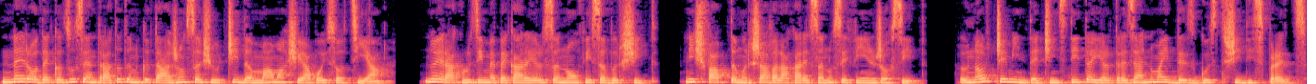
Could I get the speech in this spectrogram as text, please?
Nero decăzuse într-atât încât a ajuns să-și ucidă mama și apoi soția. Nu era cruzime pe care el să nu o fi săvârșit, nici faptă mărșavă la care să nu se fi înjosit. În orice minte cinstită el trezea numai dezgust și dispreț.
